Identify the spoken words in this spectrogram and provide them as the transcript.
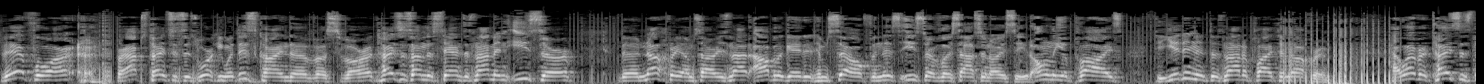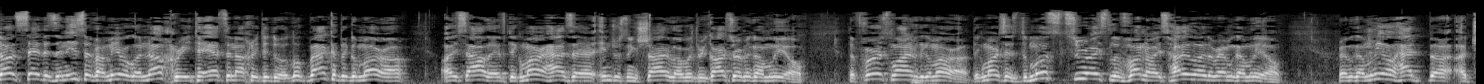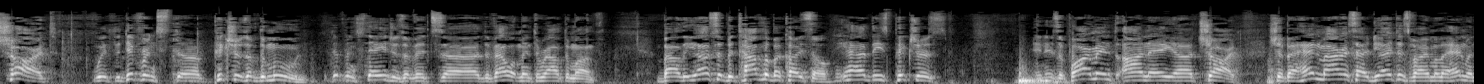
Therefore, perhaps Taisus is working with this kind of uh, svara. Taisus understands it's not an Easter. The Nachri, I'm sorry, is not obligated himself in this Easter of Loisas and Oisi. It only applies to Yidden, it does not apply to Nachrim. However, Taisus does say there's an Easter of Amir or Nachri to ask the Nachri to do it. Look back at the Gemara, Ois Aleph. The Gemara has an interesting shiloh with regards to Remi Gamliel. The first line of the Gemara, the Gemara says, "The most tzurais levana is highlight the Remi Gamliel." Rabbi Gamliel had uh, a chart with the different uh, pictures of the moon, different stages of its uh, development throughout the month. Bakaiso. He had these pictures in his apartment on a uh, chart. Maris. When the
